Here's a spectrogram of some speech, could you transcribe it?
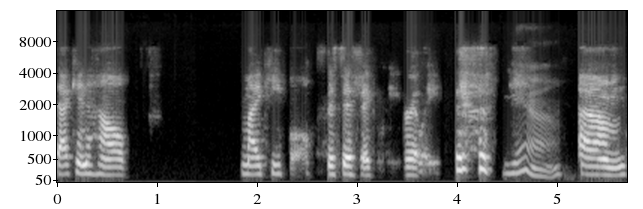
that can help my people specifically, really. yeah. Um,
